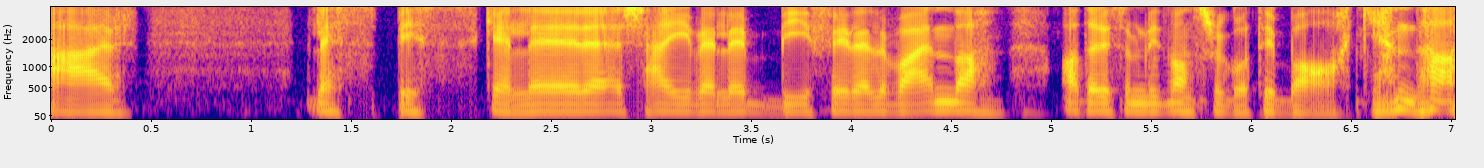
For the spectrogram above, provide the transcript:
er lesbisk eller skeiv eller bifil eller hva enn, da. At det er liksom litt vanskelig å gå tilbake igjen, da.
